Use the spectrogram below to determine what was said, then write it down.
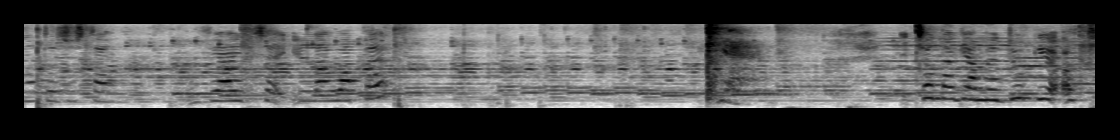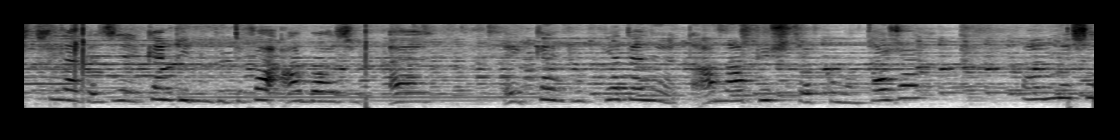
no to zostawiajcie ile łapek? Nagramy drugi odcinek z Camping 2 albo z e, e, Camping 1, a napiszcie w komentarzach. A my się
